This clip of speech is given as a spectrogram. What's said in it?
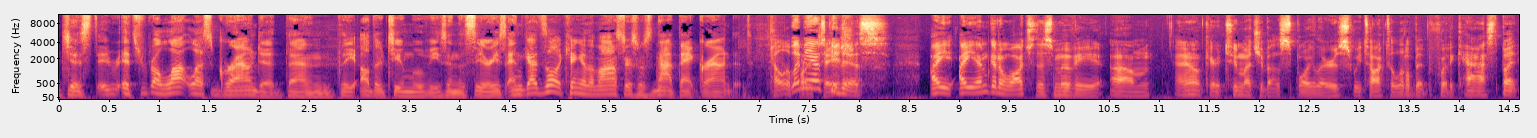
just it, it's a lot less grounded than the other two movies in the series. And Godzilla King of the Monsters was not that grounded. Let me ask you this. I, I am going to watch this movie. Um, I don't care too much about spoilers. We talked a little bit before the cast, but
